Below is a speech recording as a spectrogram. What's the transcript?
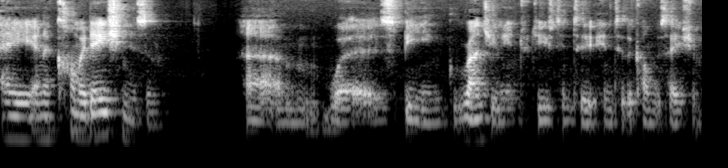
a, an accommodationism um, was being gradually introduced into, into the conversation.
